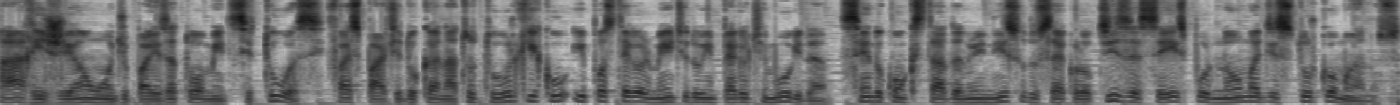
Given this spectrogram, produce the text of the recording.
A região onde o país atualmente situa-se faz parte do Kanato Túrquico e posteriormente do Império Timúrida, sendo conquistada no início do século XVI por nômades turcomanos.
